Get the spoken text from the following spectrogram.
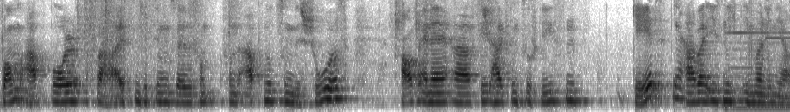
vom Abrollverhalten bzw. von der Abnutzung des Schuhes auf eine äh, Fehlhaltung zu schließen, geht, ja. aber ist nicht immer linear.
